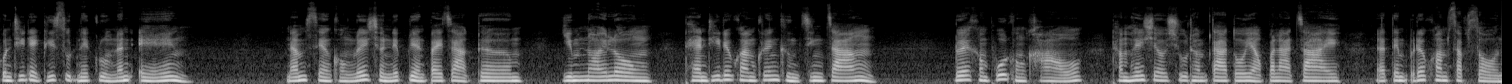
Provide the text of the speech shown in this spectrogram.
คนที่เด็กที่สุดในกลุ่มนั่นเอง น้ำเสียงของเล่ยเฉินได้เปลี่ยนไปจากเดิม ยิ้มน้อยลง แทนที่ด้วยความเคร่งขรึมจริงจัง ด้วยคำพูดของเขาทำให้เชียวชูทำตาโตอย่างประหลาดใจ และเต็มไปด้วยความสับสน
